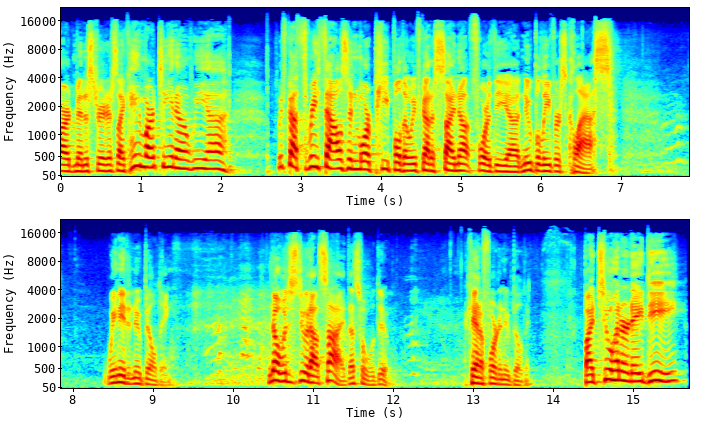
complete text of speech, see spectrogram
Our administrator's like, hey, Martina, we, uh, we've got 3,000 more people that we've got to sign up for the uh, new believers class. We need a new building. no, we'll just do it outside. That's what we'll do. Can't afford a new building. By 200 AD,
